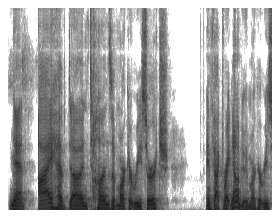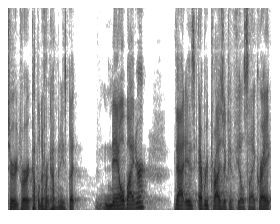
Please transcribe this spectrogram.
man, I have done tons of market research in fact, right now I'm doing market research for a couple different companies, but Nailbiter, that is every project it feels like, right?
